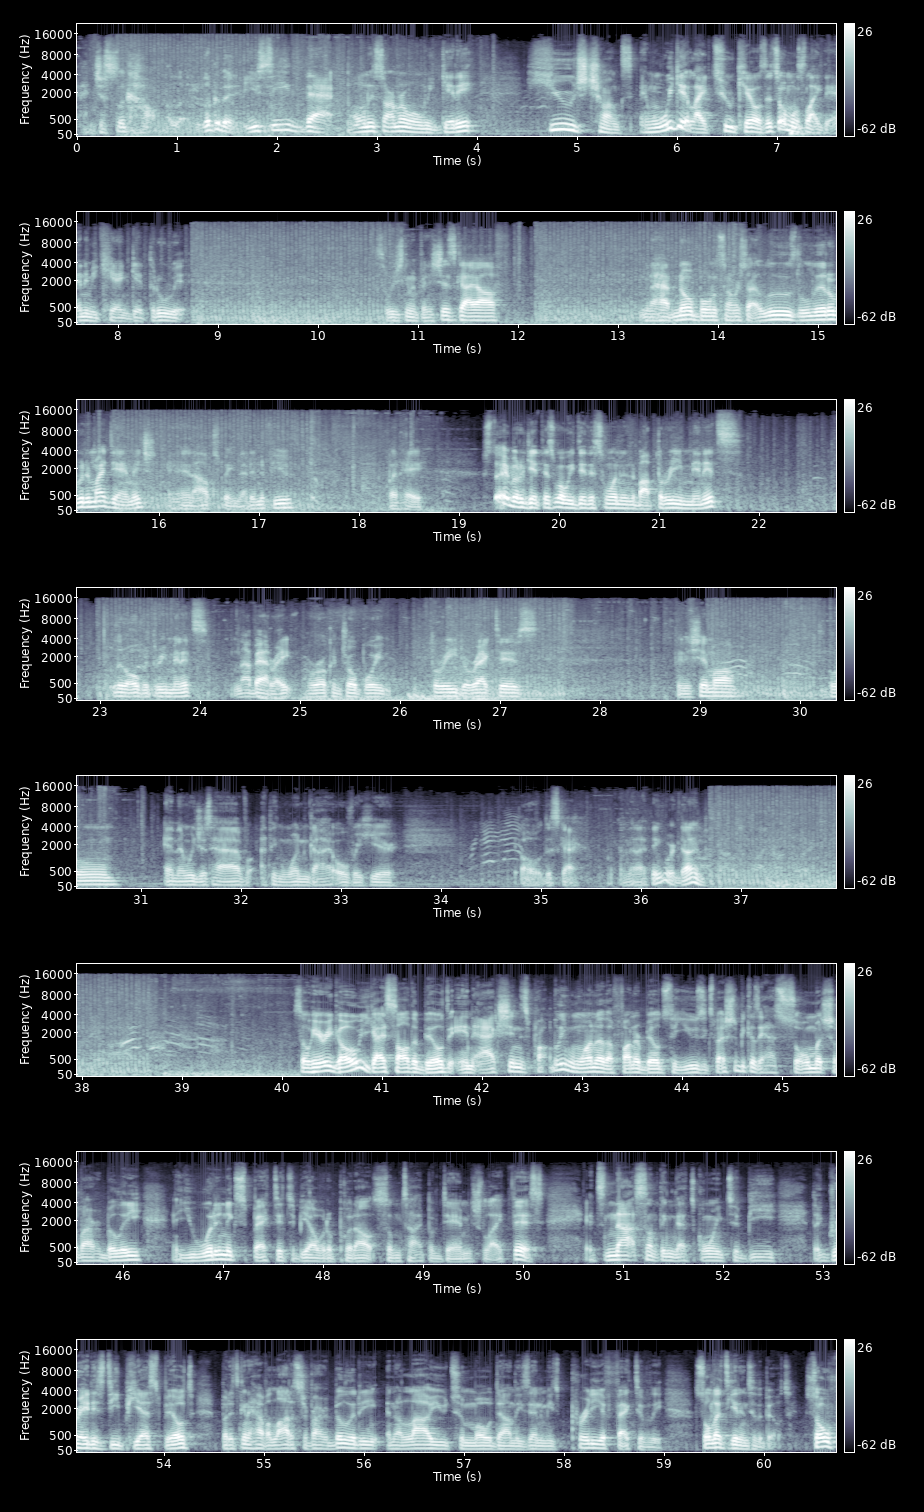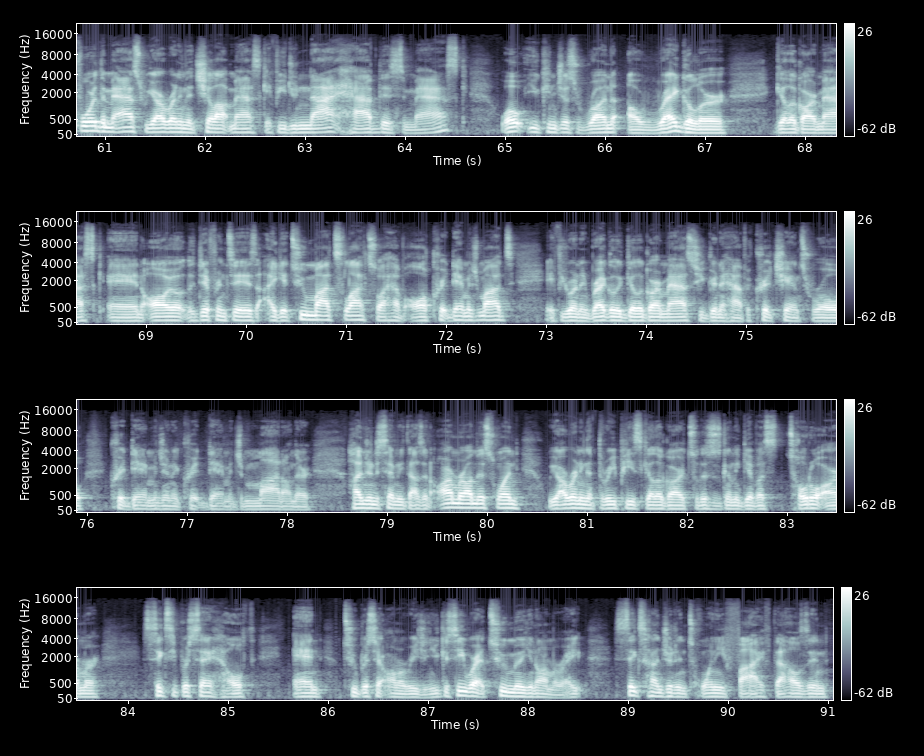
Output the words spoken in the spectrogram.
And just look how, look at the, you see that bonus armor when we get it? Huge chunks. And when we get like two kills, it's almost like the enemy can't get through it. So we're just gonna finish this guy off. And I have no bonus armor, so I lose a little bit of my damage, and I'll explain that in a few. But hey, still able to get this. Well, we did this one in about three minutes. A little over three minutes. Not bad, right? Heroic control point, three directives. Finish him off. Boom. And then we just have, I think, one guy over here. Oh, this guy. And then I think we're done. So here we go. You guys saw the build in action. It's probably one of the funner builds to use, especially because it has so much survivability and you wouldn't expect it to be able to put out some type of damage like this. It's not something that's going to be the greatest DPS build, but it's going to have a lot of survivability and allow you to mow down these enemies pretty effectively. So let's get into the build. So for the mask, we are running the chill out mask. If you do not have this mask, well, you can just run a regular Gila Guard mask. And all the difference is I get two mod slots, so I have all crit damage mods. If you're running regular Gila Guard mask, you're gonna have a crit chance roll, crit damage, and a crit damage mod on there. 170,000 armor on this one. We are running a three-piece Gila Guard, so this is gonna give us total armor, 60% health, and 2% armor regen. You can see we're at 2 million armor, right? 625,000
